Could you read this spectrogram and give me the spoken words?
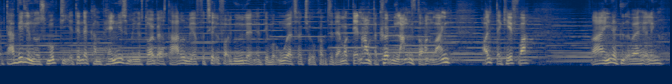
Og der er virkelig noget smukt i, at den der kampagne, som Inger Støjberg startede med at fortælle folk i udlandet, at det var uattraktivt at komme til Danmark, den har hun da kørt en lang efterhånden, var ikke? Hold da kæft, var. Der er ingen, der gider være her længere.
